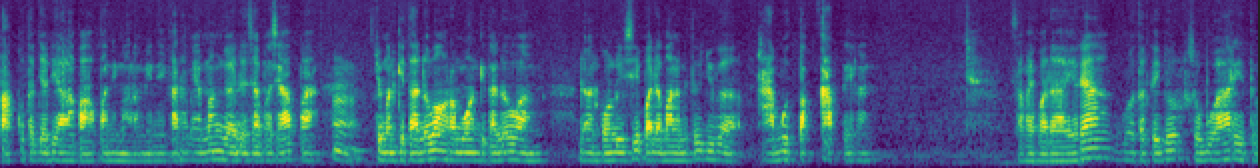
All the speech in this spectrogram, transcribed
takut terjadi apa-apa nih malam ini. Karena memang nggak ada siapa-siapa. Hmm. cuman kita doang rombongan kita doang. Dan kondisi pada malam itu juga kabut pekat ya kan sampai pada akhirnya gue tertidur subuh hari itu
